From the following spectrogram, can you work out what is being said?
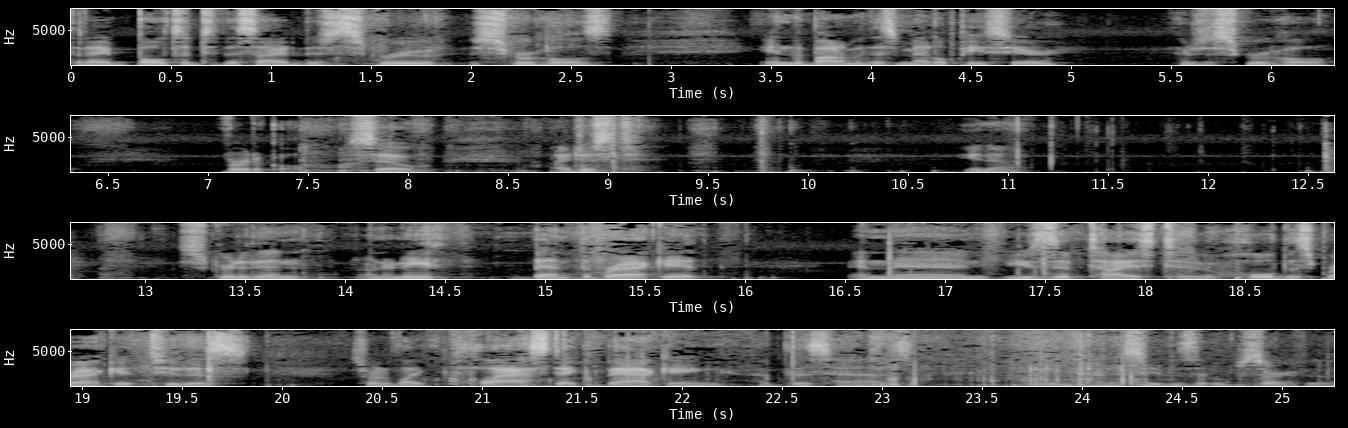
that I bolted to the side. There's screw there's screw holes in the bottom of this metal piece here. There's a screw hole vertical. So I just you know screwed it in underneath, bent the bracket, and then use zip ties to hold this bracket to this sort of like plastic backing that this has. You can kind of see the zip. Oops, sorry for the,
